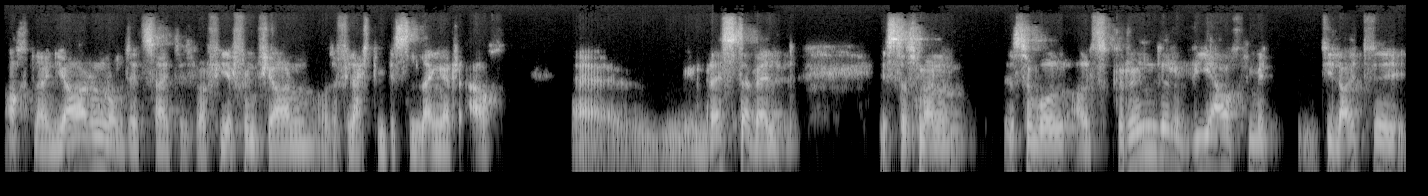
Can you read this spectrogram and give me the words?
acht, neun Jahren und jetzt seit etwa vier, fünf Jahren oder vielleicht ein bisschen länger auch äh, im Rest der Welt, ist, dass man sowohl als Gründer wie auch mit die Leute,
